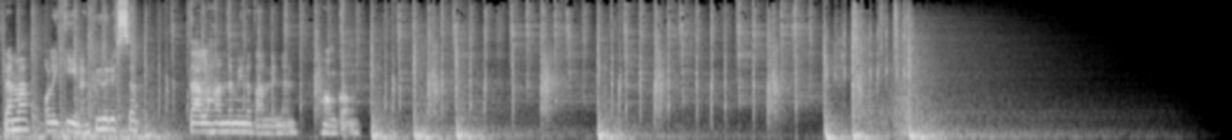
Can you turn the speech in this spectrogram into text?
Tämä oli Kiinan kyydissä. Täällä Hanna Hong Kong.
